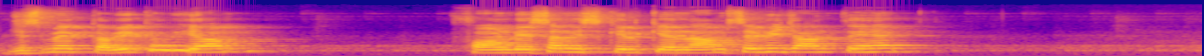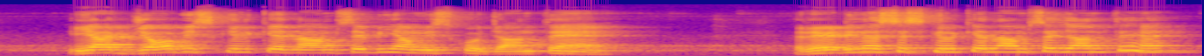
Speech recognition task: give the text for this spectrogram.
जिसमें कभी कभी हम फाउंडेशन स्किल के नाम से भी जानते हैं, या जॉब स्किल के नाम से भी हम इसको जानते हैं। रेडीनेस स्किल के नाम से जानते हैं।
